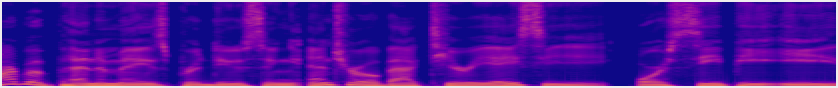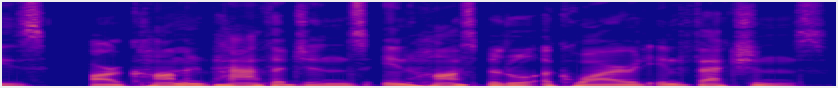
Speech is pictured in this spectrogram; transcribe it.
Carbapenemase-producing Enterobacteriaceae, or CPEs, are common pathogens in hospital-acquired infections.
